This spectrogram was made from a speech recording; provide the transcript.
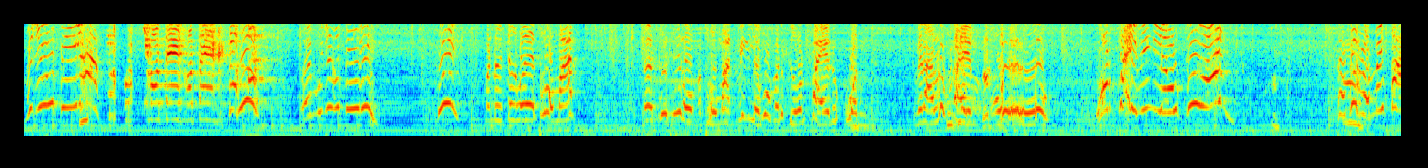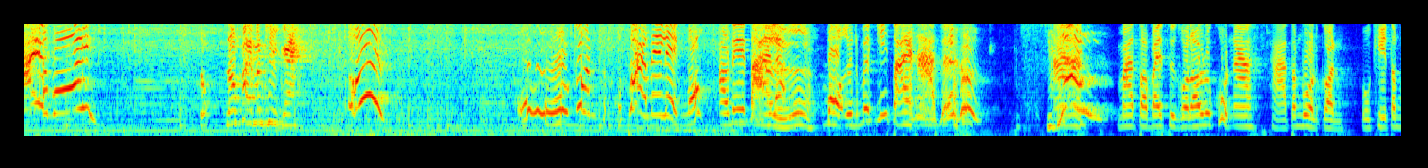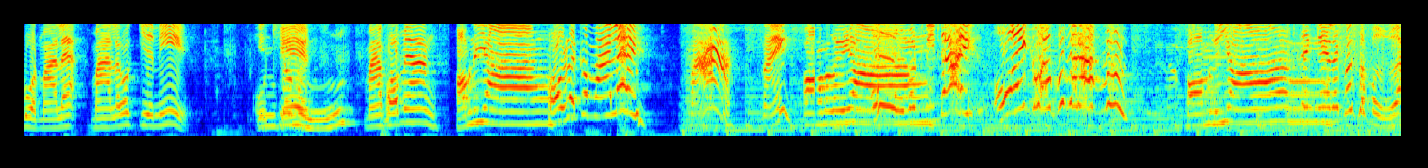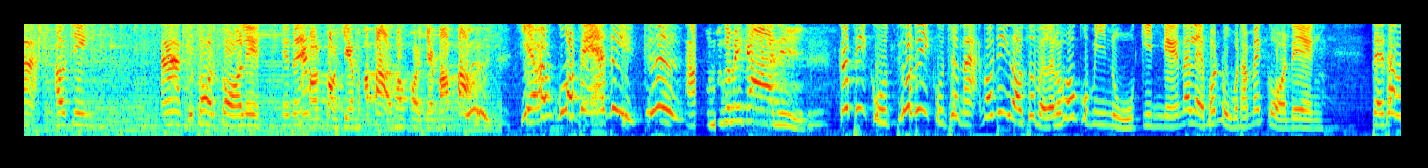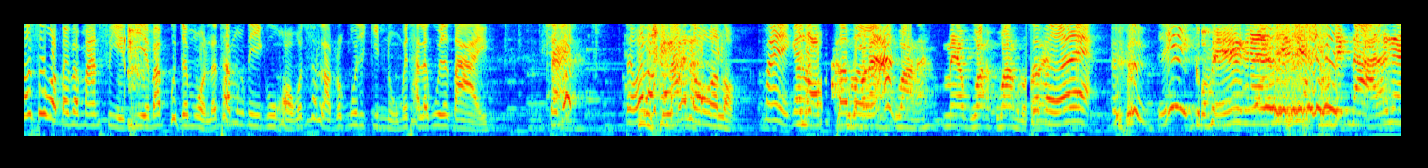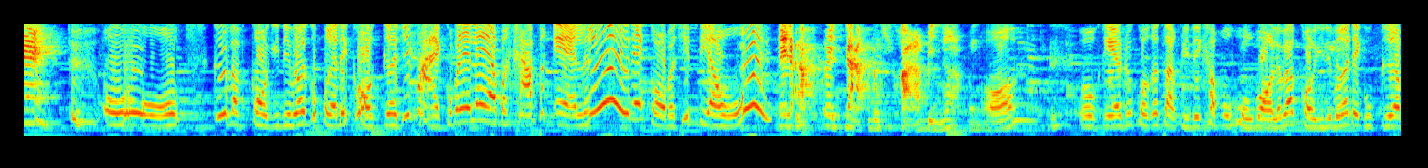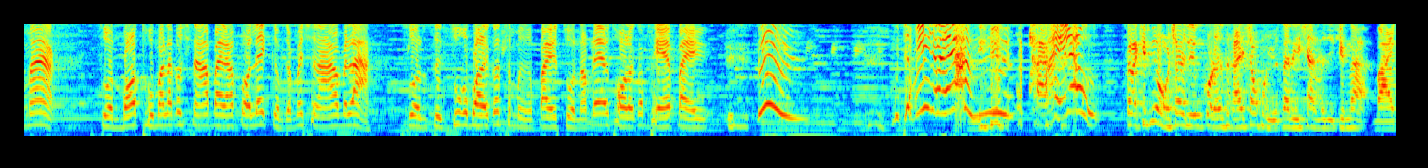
ไม่ใช่กูตีล่ะคอแตกคอแตกเฮ้ยมึงช่วยกูตีดิเฮ้ยมันดูจังเลยโทมัสก็คือที่โรโทมัสวิ่งเร็วเพราะมันคือรถไฟทุกคน เวลารถไฟโอ้โหรถไฟวิ่งเร็วเกินแต่ทำไมมันไม่ตายอะบอยรถไฟมันถึกไงเอ้ยโอ้โหก็มันสร้างได้เหล็กเนาะเอาเนี่ยตายแล้วเออบอกอื่นเมื่อกี้ตายห่าซะแล้วอะมาต่อไปสื่อของเราทุกคนอะหาตำรวจก่อนโอเคตำรวจมาแล้วมาแล้วก็กินอันนี่โอกินเคเจ้าหมูมาพร้อมยังพร้อมหรือยังพร้อมแล้วก็มาเลย มาไหนพร้อมหรือยังโอ้มันปิดได้ โอ้ยกูเอากูสลับมือพร้อมหรือยังยังไงแล้วก็เสมออะเอาจริงอะกูถอดก่อนเลยเห็นไหมถอดก่อนเคลียร์บ้าเปล่าถอดก่อนเคลียร์บ้าเปล่า เขียนมันกลัวแพ้สิอ้าวมึงก็ไม่กล้านี่ ก็ที่กูก็ที่กูชนะ ก็ที่เราเสมอเพราะกูมีหนูกินไงนั่นแหละเพราะหนูมันทำให้ก่อแดง แต่ถ้าเราสู้กันไปประมาณ4นาทีปั๊บกูจะหมดแล้วถ้ามึงตีกูของกูจะสลับแล้วกูจะกินหนูไม่ทันแล้วกูจะตายใช่แต่ว่าแต่ว่าเรากูชนะไม่ลองกันหรอกไม่ก็งั้นร้องเสมอแล้วว่างนะแมวกูว่ากูว่างหรอเสมอแหละเอ้ยกูเฟ้ไงกูเด็กด่าแล้วไง โอ้โห คือแบบกล่อง Universe กูเปิดได้ของเกินชิบหายกูไม่ได้แลกมา craft สักแอะเลยได้กล่องมาชิ้นเดียวโอ้ยไอ้ยดาบไอ้ยดาบมันคลิกขวาแล้วบินเนี่ยมึงอ๋อโอเคทุกคนก็สับผิดดีครับโอ้โหบอกเลยว่ากล่อง Universe เนี่ยกูเกลือมาก ส่วนบอสโทมัสแล้วก็ชนะไปนะครับตอนแรกเกือบจะไม่ชนะไปล่ะส่วนศึกสู้กับบอยก็เสมอไปส่วนน้ำแร่ทองแล้วก็แพ้ไปมึงจะวิ่งอะไรล่ะไปแล้วสำหรับคลิปนี้ผมชอบอย่าลืมกดไลค์สไครต์ช่องผมอยู่ใต้ดีชันไว้เจอคลิปหน้าบาย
